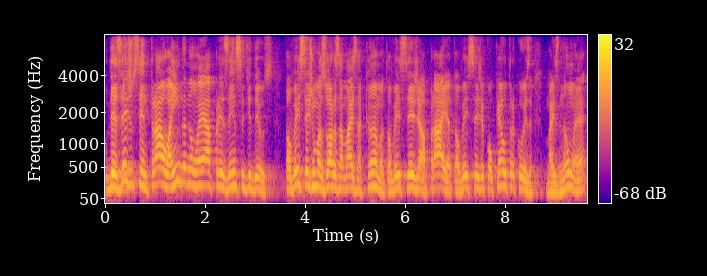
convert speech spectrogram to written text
O desejo central ainda não é a presença de Deus. Talvez seja umas horas a mais na cama, talvez seja a praia, talvez seja qualquer outra coisa, mas não é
